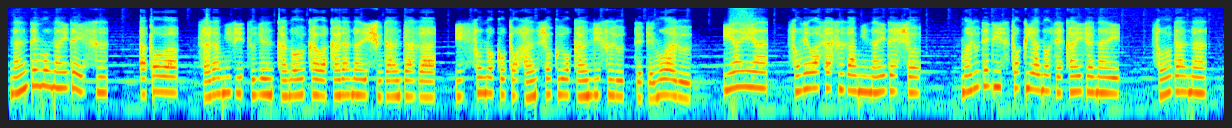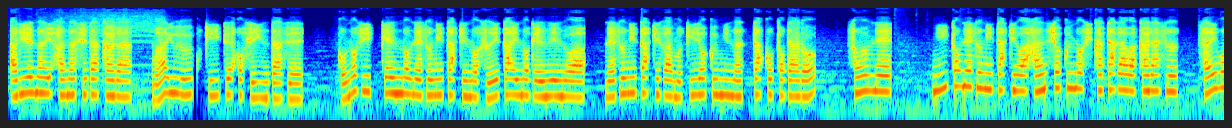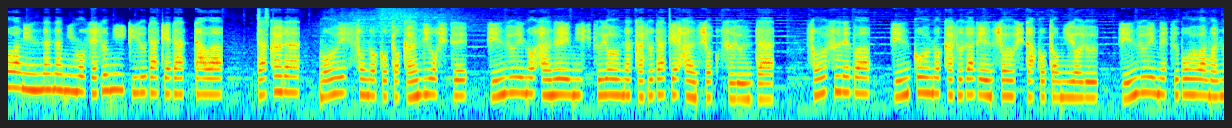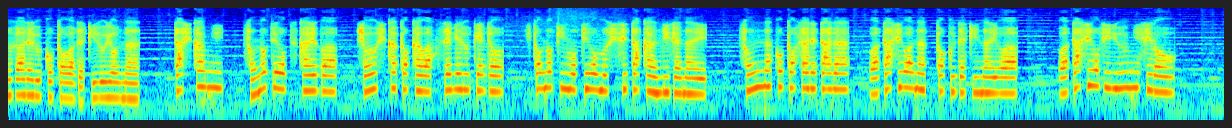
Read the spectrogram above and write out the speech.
なんでもないです。あとは、さらに実現可能かわからない手段だが、いっそのこと繁殖を管理するって手もある。いやいや、それはさすがにないでしょ。まるでディストピアの世界じゃない。そうだな、ありえない話だから、まあゆるーく聞いてほしいんだぜ。この実験のネズミたちの衰退の原因は、ネズミたちが無気力になったことだろ？そうね。ニートネズミたちは繁殖の仕方がわからず、最後はみんな何もせずに生きるだけだったわ。だから、もういっそのこと管理をして、人類の繁栄に必要な数だけ繁殖するんだ。そうすれば、人口の数が減少したことによる、人類滅亡は免れることはできるよな。確かに、その手を使えば、少子化とかは防げるけど、人の気持ちを無視した管理じゃない。そんなことされたら、私は納得できないわ。私を自由にしろっ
